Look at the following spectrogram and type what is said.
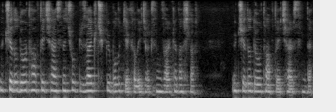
Üç ya da dört hafta içerisinde çok güzel küçük bir balık yakalayacaksınız arkadaşlar. 3 ya da 4 hafta içerisinde.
